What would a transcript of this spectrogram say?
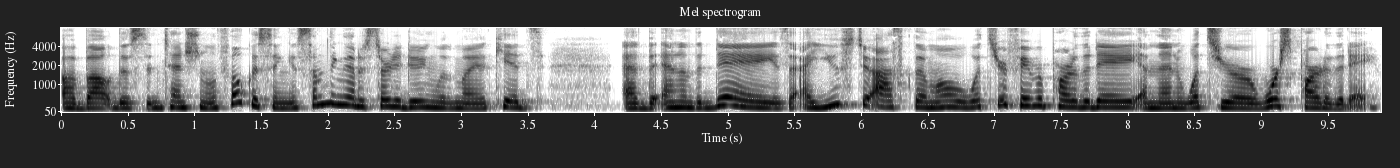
about this intentional focusing is something that I started doing with my kids at the end of the day is I used to ask them, "Oh, what's your favorite part of the day?" and then "What's your worst part of the day?"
